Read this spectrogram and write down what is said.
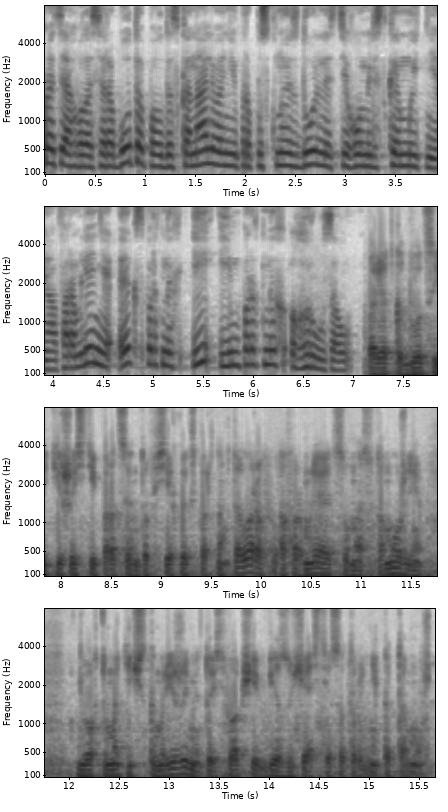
Працягвалася работа па ўдасканальванні прапускной здольнасці гомельскай мытні, афармлення экспартных і імпартных грузаў. Порядка 26% всех экспортных товаров оформляются у нас в таможне в автоматическом режиме, то есть вообще без участия сотрудника таможни.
